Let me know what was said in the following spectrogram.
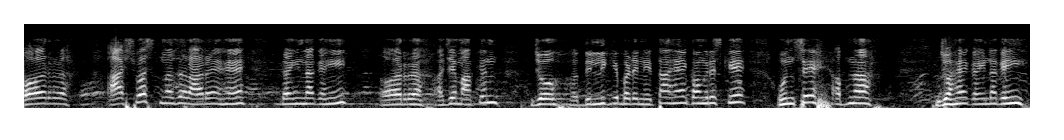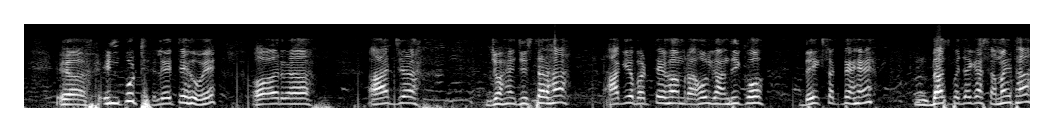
और आश्वस्त नज़र आ रहे हैं कहीं ना कहीं। और अजय माकन, जो दिल्ली के बड़े नेता हैं कांग्रेस के, उनसे अपना जो है कहीं ना कहीं इनपुट लेते हुए और आज जो है जिस तरह आगे बढ़ते हुए हम राहुल गांधी को देख सकते हैं, दस बजे का समय था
